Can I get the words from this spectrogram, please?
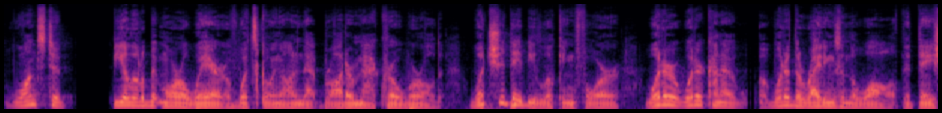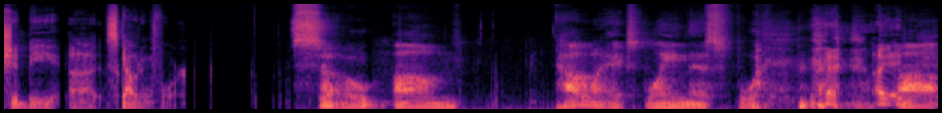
wants to be a little bit more aware of what's going on in that broader macro world. What should they be looking for? What are what are kind of what are the writings on the wall that they should be uh, scouting for? So, um, how do I explain this for? Uh,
